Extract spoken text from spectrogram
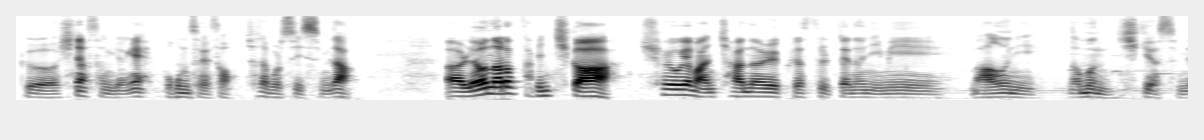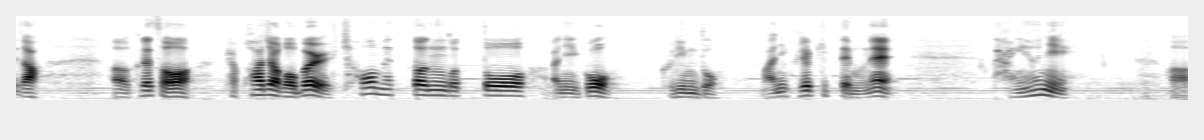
그 신약 성경의 복음서에서 찾아볼 수 있습니다. 어, 레오나르도 다빈치가 최후의 만찬을 그렸을 때는 이미 마흔이 넘은 시기였습니다. 어, 그래서 벽화 작업을 처음 했던 것도 아니고 그림도 많이 그렸기 때문에 당연히 어,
